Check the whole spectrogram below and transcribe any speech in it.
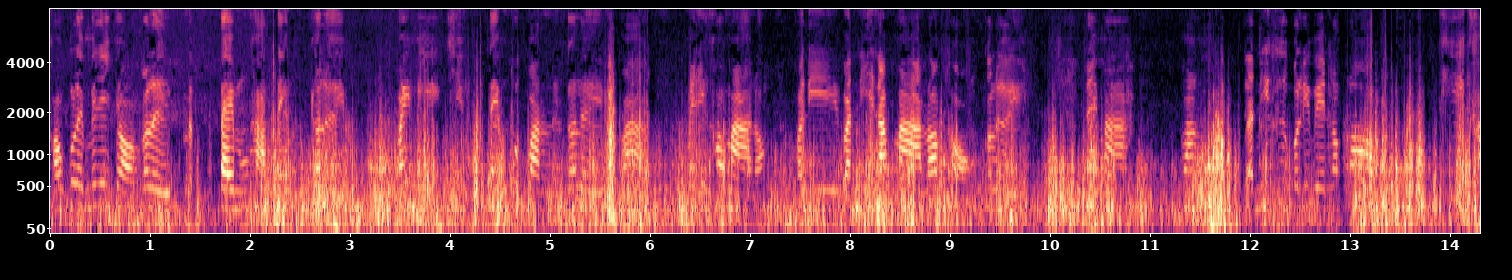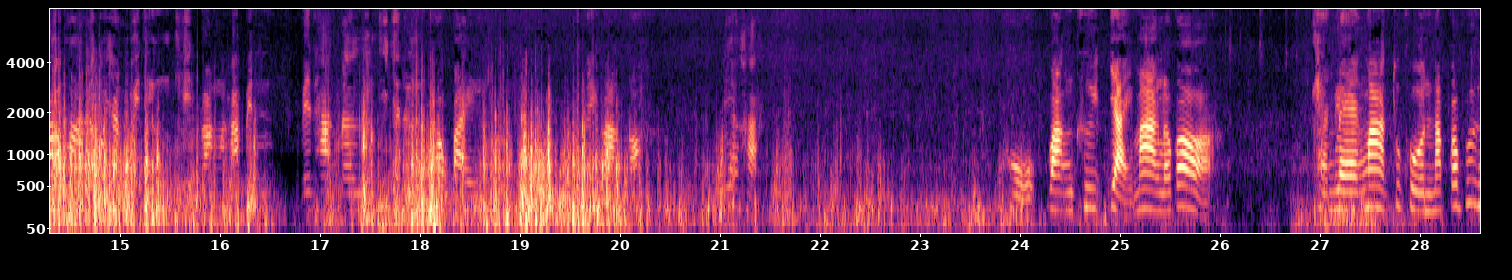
เขาก็เลยไม่ได้จองก็เลยเต็มค่ะเต็มก็เลย ไม่มีคิวเต็มทุกวันเลยก็เลยแบบว่าไม่ได้เข้ามาเนาะพอดีวันนี้นับมารอบสองก็เลยได้มาวังอันนี้คือบริเวณรอบๆที่เข้ามาแล้วก็ยังไม่ถึงเขตวังนะคะ เป็นเป็นทางเดินที่จะเดินเข้าไปในวังเนาะเนี่ยค่ะโอ้โห วังคือใหญ่มากแล้วก็แข็งแรงมากทุกคนนับก็เพิ่ง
